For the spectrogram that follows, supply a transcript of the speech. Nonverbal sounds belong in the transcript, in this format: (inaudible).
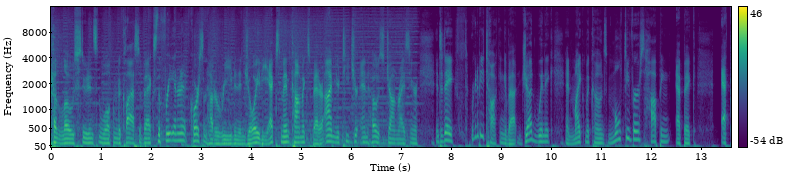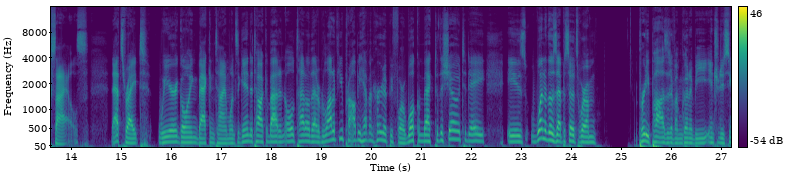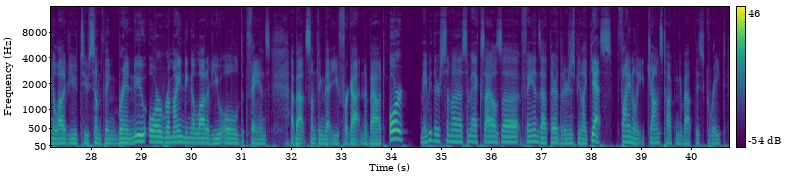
Hello, students, and welcome to Class of X, the free internet course on how to read and enjoy the X Men comics better. I'm your teacher and host, John Reisinger, and today we're going to be talking about Judd Winick and Mike McKone's multiverse hopping epic, Exiles. That's right, we're going back in time once again to talk about an old title that a lot of you probably haven't heard of before. Welcome back to the show. Today is one of those episodes where I'm pretty positive I'm going to be introducing a lot of you to something brand new or reminding a lot of you old fans about something that you've forgotten about. Or maybe there's some uh, some exiles uh, fans out there that are just being like yes finally john's talking about this great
